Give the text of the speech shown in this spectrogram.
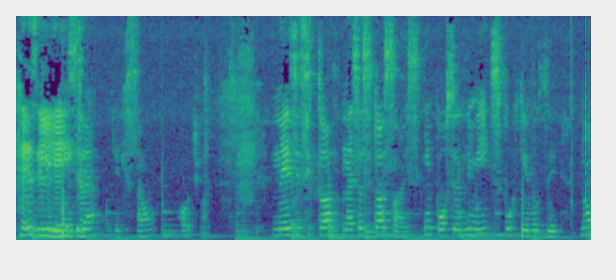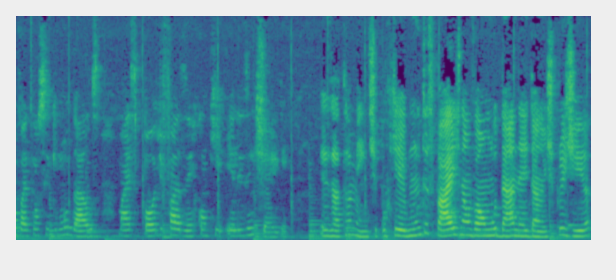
Resiliência. Dicção, ótima. Nesse situa nessas situações, impor seus limites, porque você não vai conseguir mudá-los, mas pode fazer com que eles enxerguem. Exatamente, porque muitos pais não vão mudar né, da noite pro dia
